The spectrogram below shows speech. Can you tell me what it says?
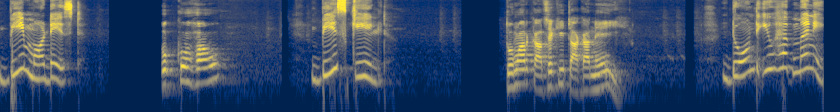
Be modest. দক্ষ হও Be skilled. তোমার কাছে কি টাকা নেই Don't you have money?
